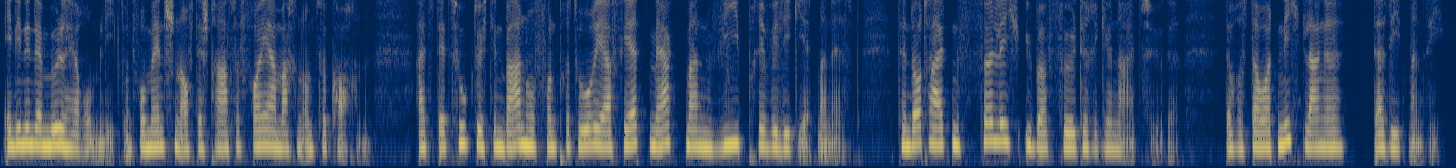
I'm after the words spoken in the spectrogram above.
in denen der Müll herumliegt und wo Menschen auf der Straße Feuer machen, um zu kochen. Als der Zug durch den Bahnhof von Pretoria fährt, merkt man, wie privilegiert man ist. Denn dort halten völlig überfüllte Regionalzüge. Doch es dauert nicht lange, da sieht man sie.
